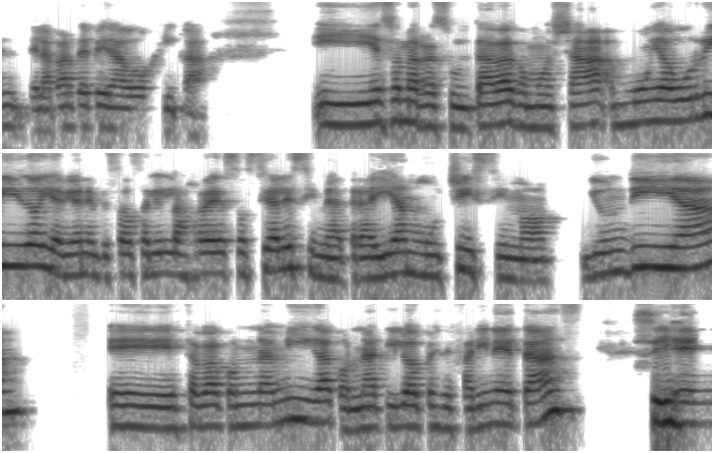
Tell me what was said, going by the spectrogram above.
de la parte pedagógica. Y eso me resultaba como ya muy aburrido y habían empezado a salir las redes sociales y me atraían muchísimo. Y un día eh, estaba con una amiga, con Nati López de Farinetas. Sí.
